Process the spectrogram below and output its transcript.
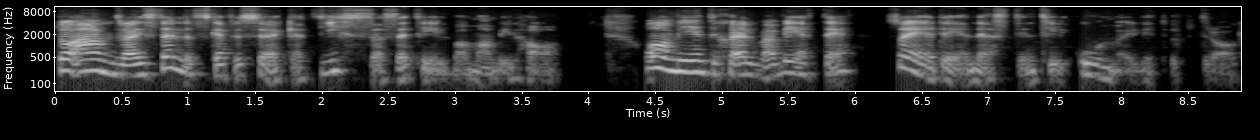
då andra istället ska försöka att gissa sig till vad man vill ha. Och om vi inte själva vet det så är det nästintill omöjligt uppdrag.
